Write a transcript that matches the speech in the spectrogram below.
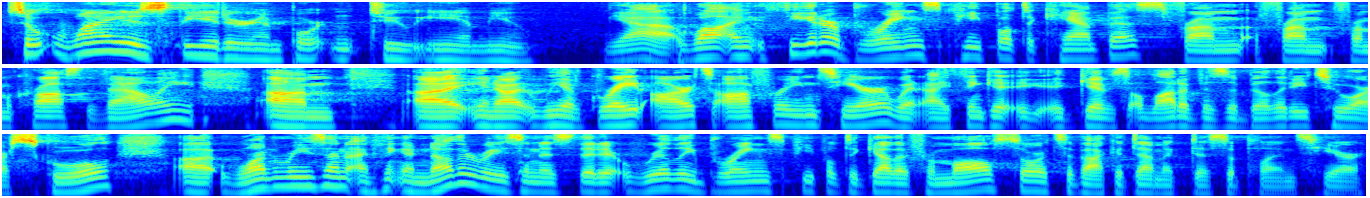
So, why is theater important to EMU? Yeah, well, I mean, theater brings people to campus from from from across the valley. Um, uh, you know, we have great arts offerings here. When I think it, it gives a lot of visibility to our school. Uh, one reason, I think, another reason is that it really brings people together from all sorts of academic disciplines here.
